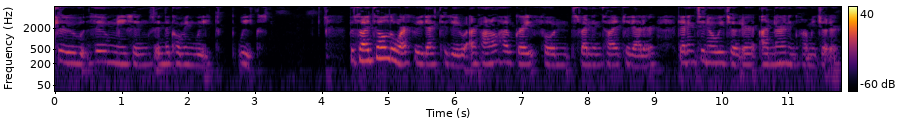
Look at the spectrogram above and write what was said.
through Zoom meetings in the coming week, weeks. Besides all the work we get to do, our panel have great fun spending time together, getting to know each other and learning from each other.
